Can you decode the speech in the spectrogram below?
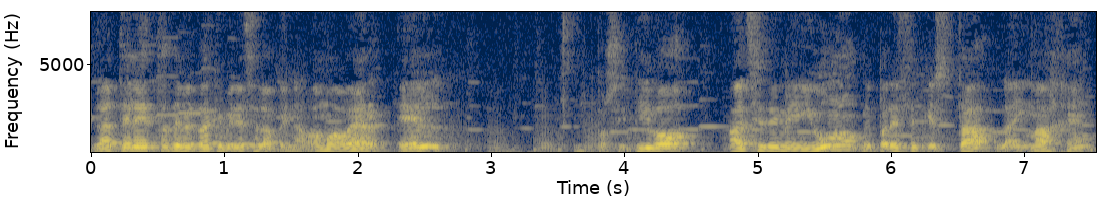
la tele esta de verdad que merece la pena. Vamos a ver el dispositivo HDMI 1, me parece que está la imagen.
